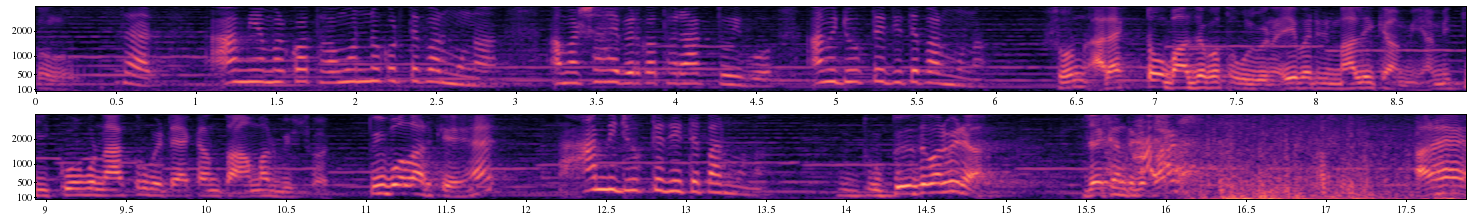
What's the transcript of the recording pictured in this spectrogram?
চলো। স্যার আমি আমার কথা অমান্য করতে পারব না। আমার সাহেবের কথা রাখতে হইব আমি ঢুকতে দিতে পারব না। শোন আর একটাও বাজে কথা বলবি না এই বাড়ির মালিক আমি। আমি কি করব না করব এটা একান্ত আমার বিষয়। তুই বল আর কে হ্যাঁ? আমি ঢুকতে দিতে পারব না। ঢুকতে দিতে পারবি না? যা এখান থেকে থাক আর হ্যাঁ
